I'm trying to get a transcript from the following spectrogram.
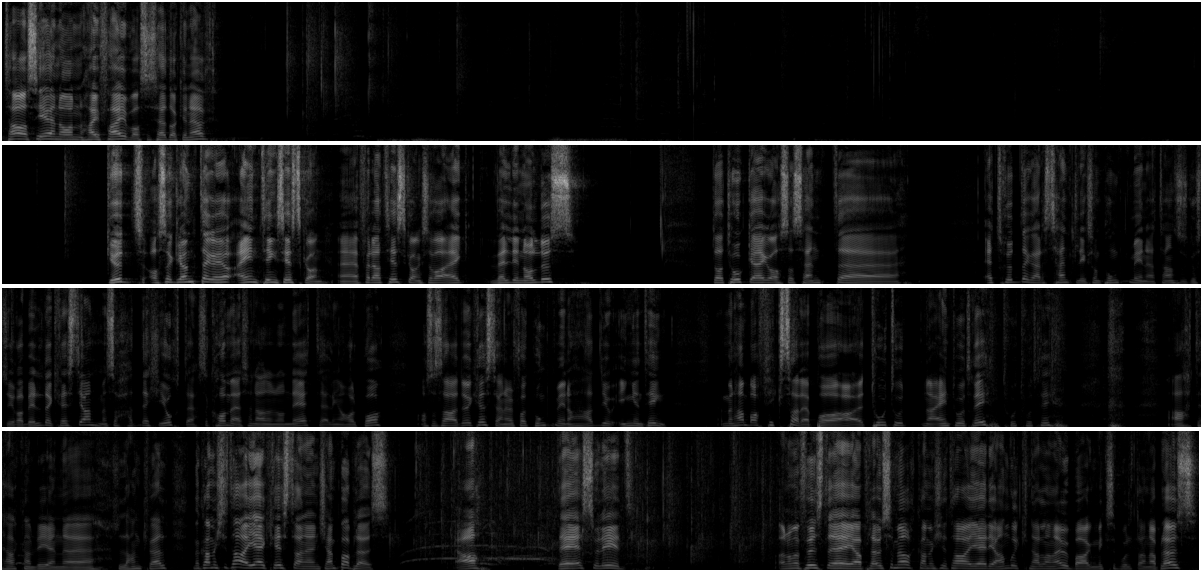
Ta oss igjen noen high five, så setter dere ned. Good. Og så glemte jeg å gjøre én ting sist gang. Eh, for der Sist gang så var jeg veldig noldus. Da tok jeg og sendte Jeg trodde jeg hadde sendt liksom punktene mine til han som skulle styre bildet, Christian, men så hadde jeg ikke gjort det. Så kom jeg sånn når nedtellinga holdt på, og så sa jeg du, Christian, jeg hadde fått punktene mine, og han hadde jo ingenting. Men han bare fiksa det på 2, 2, nei, 1, 2, 3. 2, 2, 3. Ah, det her kan bli en eh, lang kveld. Men kan vi ikke ta og gi Christian en kjempeapplaus? Ja, det er solid. Og når vi først er i applaushumør, kan vi ikke ta og gi de andre knallene òg bak miksepultene applaus?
